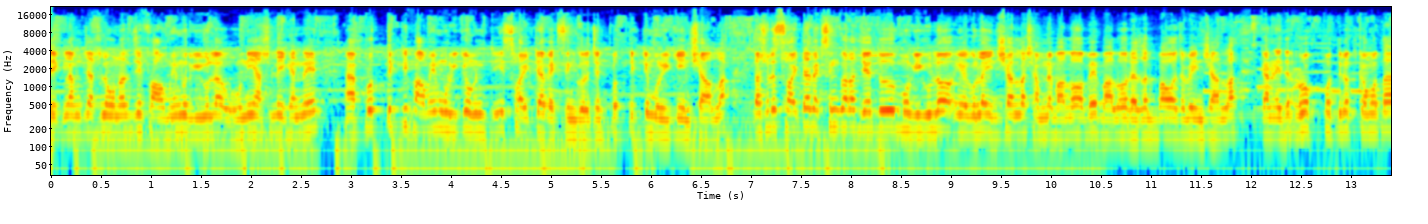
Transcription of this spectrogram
দেখলাম যে, আসলে ওনার যে ফার্মি মুরগিগুলো, উনি আসলে এখানে প্রত্যেকটি ফার্মি মুরগিকে উনি ছয়টা ভ্যাকসিন করেছেন। প্রত্যেকটি মুরগিকে ইনশাআল্লাহ। তো আসলে ছয়টা ভ্যাকসিন করা যেহেতু মুরগিগুলো, এগুলো ইনশাআল্লাহ সামনে ভালো হবে, ভালো রেজাল্ট পাওয়া যাবে ইনশাআল্লাহ। কারণ এদের রোগ প্রতিরোধ ক্ষমতা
